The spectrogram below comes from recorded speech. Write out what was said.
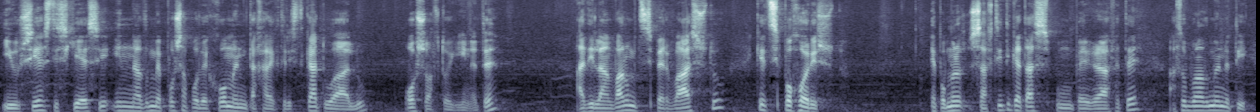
Η ουσία στη σχέση είναι να δούμε πώς αποδεχόμενοι τα χαρακτηριστικά του άλλου, όσο αυτό γίνεται, αντιλαμβάνουμε τις υπερβάσεις του και τις υποχωρήσεις του. Επομένως, σε αυτή την κατάσταση που μου περιγράφεται, αυτό που μπορούμε να δούμε είναι ότι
